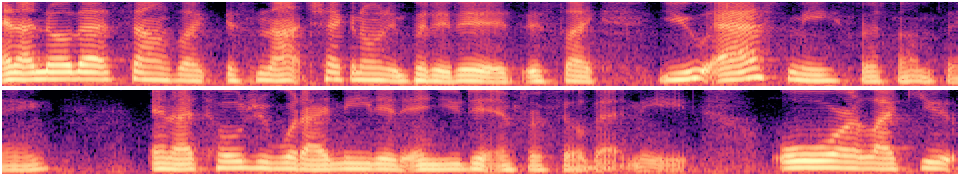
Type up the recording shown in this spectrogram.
And I know that sounds like it's not checking on it, but it is. It's like you asked me for something and I told you what I needed and you didn't fulfill that need. Or like you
